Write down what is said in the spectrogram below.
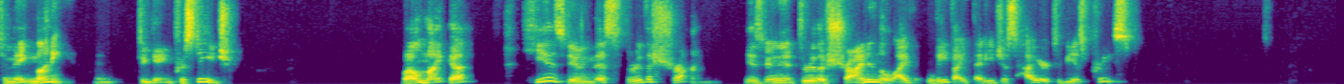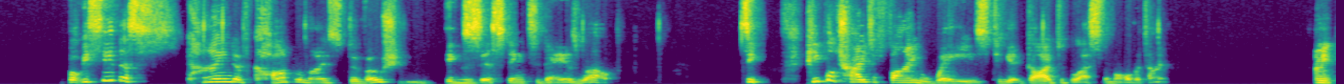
to make money and to gain prestige. Well, Micah, he is doing this through the shrine. He is doing it through the shrine and the Levite that he just hired to be his priest. But we see this kind of compromised devotion existing today as well. See, people try to find ways to get God to bless them all the time. I mean,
